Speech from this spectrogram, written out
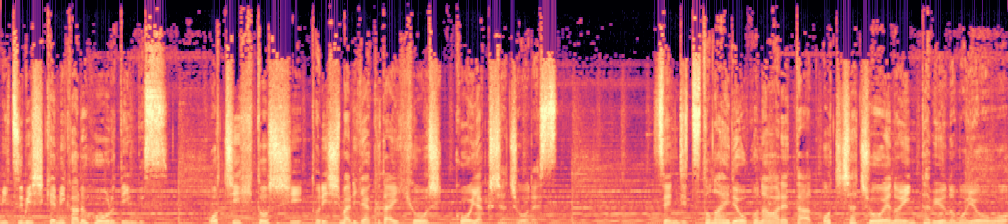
三菱ケミカルホールディングス越智仁取締役代表執行役社長です。先日都内で行われた越智社長へのインタビューの模様を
